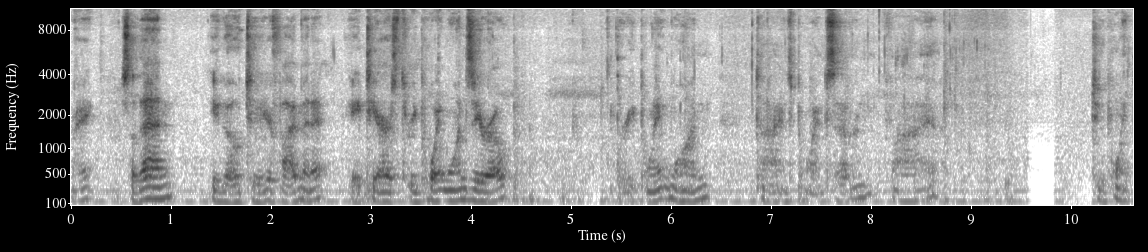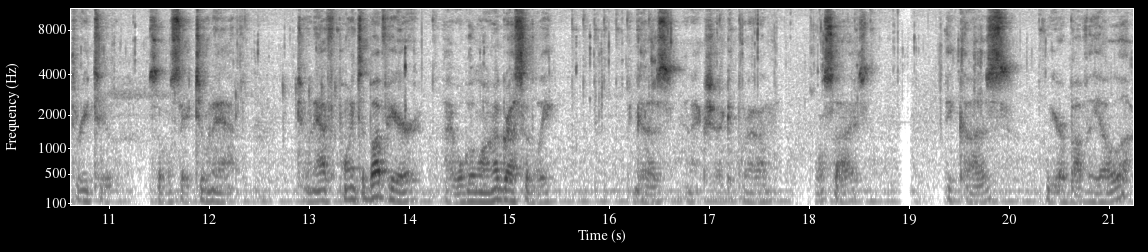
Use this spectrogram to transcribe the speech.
Right? So then you go to your five minute. ATR is 3.10. 3.1 times 0.75, 2.32. So we'll say two and a half. Two and a half points above here, I will go long aggressively because, and actually I could put on full size, because we are above the yellow lug.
